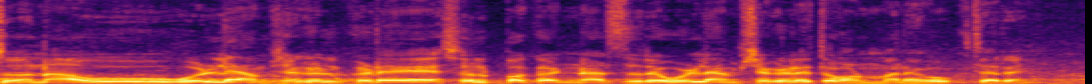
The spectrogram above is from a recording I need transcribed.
ಸೊ ನಾವು ಒಳ್ಳೆ ಅಂಶಗಳ ಕಡೆ ಸ್ವಲ್ಪ ಕಣ್ಣಾಡ್ಸಿದ್ರೆ ಒಳ್ಳೆ ಅಂಶಗಳೇ ತೊಗೊಂಡು ಮನೆಗೆ ಹೋಗ್ತಾರೆ.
